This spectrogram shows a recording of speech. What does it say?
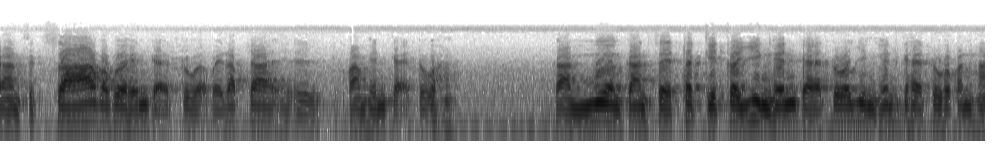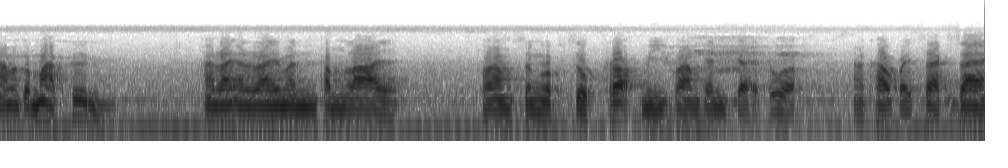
การศึกษาก็เพื่อเห็นแก่ตัวไปรับใช้ความเห็นแก่ตัว การเมืองการเศรษฐกิจก็ยิ่งเห็นแก่ตัวยิ่งเห็นแก่ตัวปัญหามันก็มากขึ้น อะไรอะไรมันทำลายความสงบสุข เพราะมีความเห็นแก่ตัวเข้าไปแทรกแซง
